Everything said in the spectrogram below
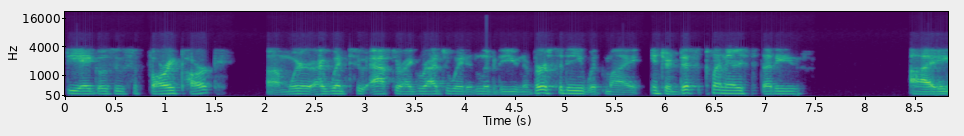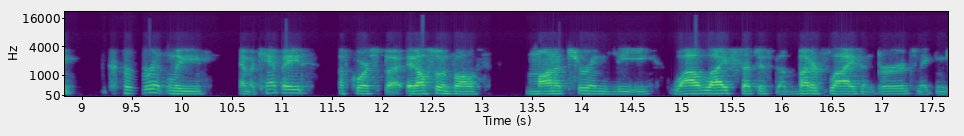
Diego Zoo Safari Park, um, where I went to after I graduated Liberty University with my interdisciplinary studies, I currently am a camp aide, of course, but it also involves monitoring the wildlife, such as the butterflies and birds, making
